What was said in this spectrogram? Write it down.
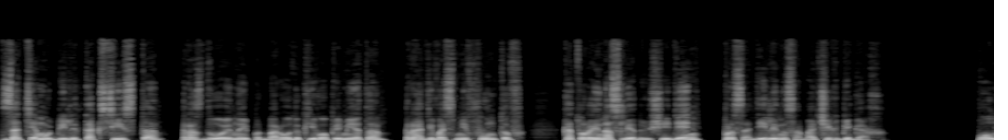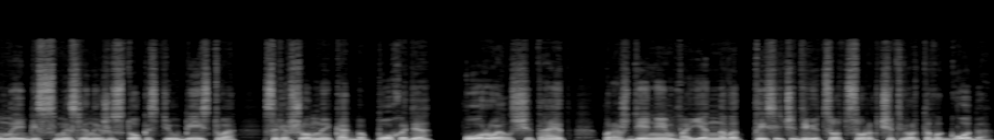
затем убили таксиста, раздвоенный подбородок его примета, ради восьми фунтов, которые на следующий день просадили на собачьих бегах. Полные бессмысленной жестокости убийства, совершенные как бы походя, Оруэлл считает порождением военного 1944 года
